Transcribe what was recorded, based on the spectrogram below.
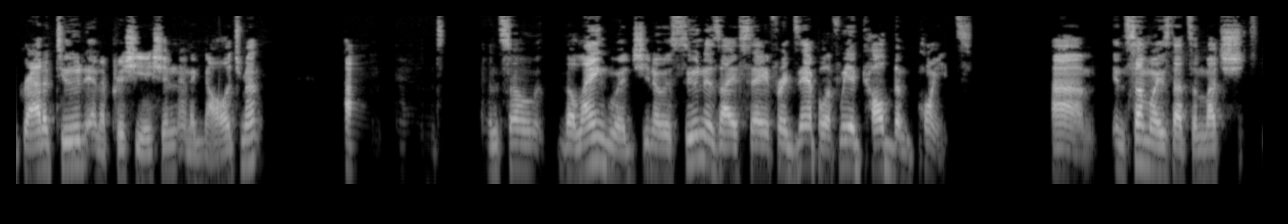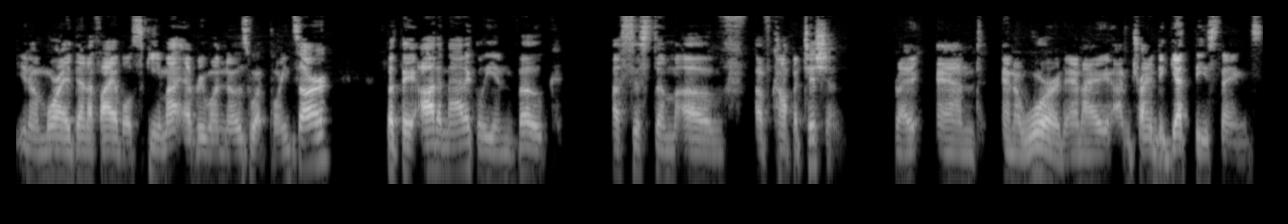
gratitude and appreciation and acknowledgement. Um, and, and so the language you know as soon as i say for example if we had called them points um, in some ways that's a much you know more identifiable schema. Everyone knows what points are but they automatically invoke a system of of competition right? And an award and i i'm trying to get these things.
